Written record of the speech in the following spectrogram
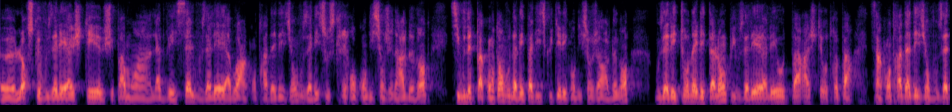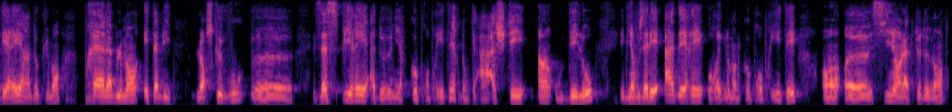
euh, lorsque vous allez acheter, je sais pas moi, un lave-vaisselle, vous allez avoir un contrat d'adhésion, vous allez souscrire aux conditions générales de vente. Si vous n'êtes pas content, vous n'allez pas discuter les conditions générales de vente, vous allez tourner les talons, puis vous allez aller autre part, acheter autre part. C'est un contrat d'adhésion. Vous adhérez à un document préalablement établi lorsque vous euh, aspirez à devenir copropriétaire, donc à acheter un ou des lots, eh bien vous allez adhérer au règlement de copropriété en euh, signant l'acte de vente.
